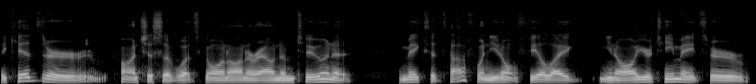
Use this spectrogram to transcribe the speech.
the kids are conscious of what's going on around them too, and it it makes it tough when you don't feel like you know all your teammates are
